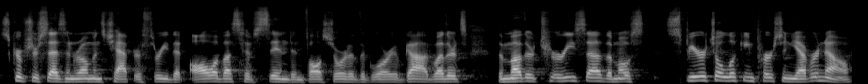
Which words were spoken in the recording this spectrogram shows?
Scripture says in Romans chapter 3 that all of us have sinned and fall short of the glory of God. Whether it's the Mother Teresa, the most spiritual looking person you ever know,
